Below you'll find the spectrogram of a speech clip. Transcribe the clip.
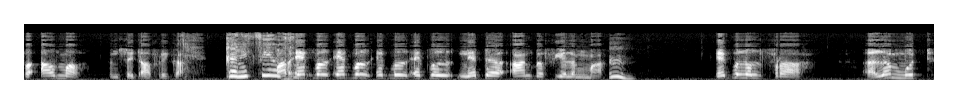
vir almal in Suid-Afrika. Kan ek vir jou Maar ek wil ek wil ek wil ek wil net 'n aanbeveling maak. Mm. Ek wil hulle vra. Hulle moet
